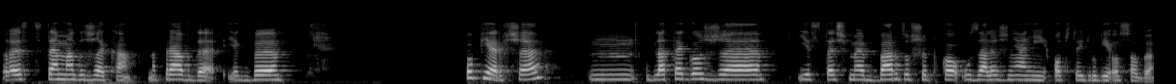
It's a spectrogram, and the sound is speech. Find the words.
To jest temat rzeka. Naprawdę, jakby. Po pierwsze, mm, dlatego, że jesteśmy bardzo szybko uzależniani od tej drugiej osoby.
